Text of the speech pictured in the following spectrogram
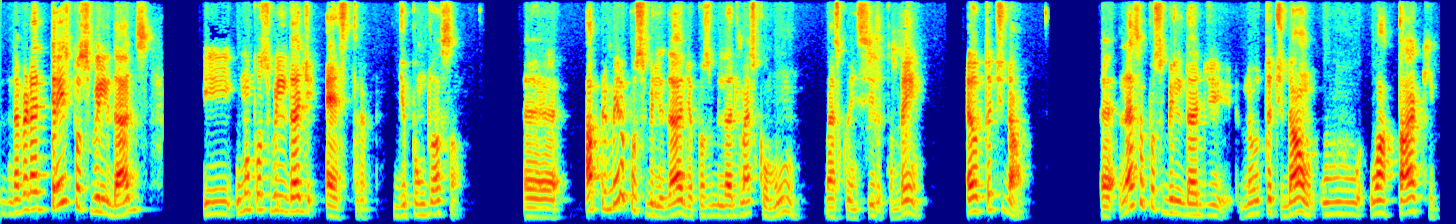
na verdade, três possibilidades e uma possibilidade extra de pontuação. É, a primeira possibilidade, a possibilidade mais comum, mais conhecida também, é o touchdown. É, nessa possibilidade, no touchdown, o, o ataque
